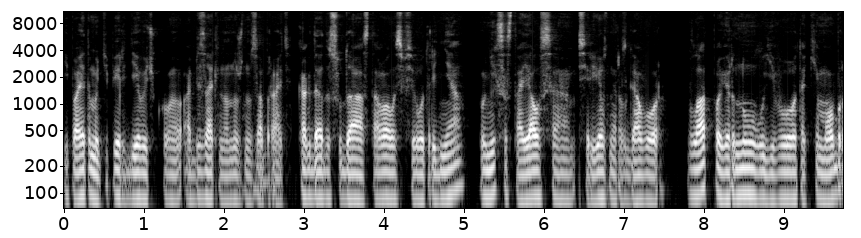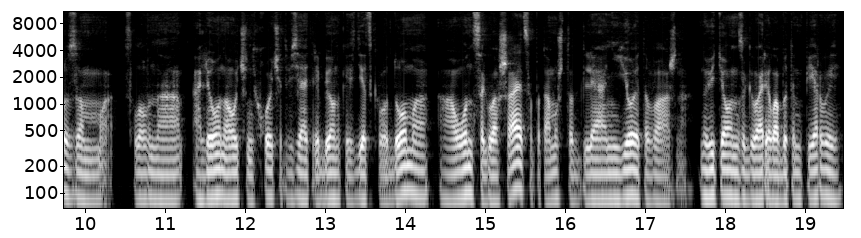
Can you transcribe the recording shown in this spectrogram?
и поэтому теперь девочку обязательно нужно забрать. Когда до суда оставалось всего три дня, у них состоялся серьезный разговор. Влад повернул его таким образом, словно Алена очень хочет взять ребенка из детского дома, а он соглашается, потому что для нее это важно. Но ведь он заговорил об этом первый.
